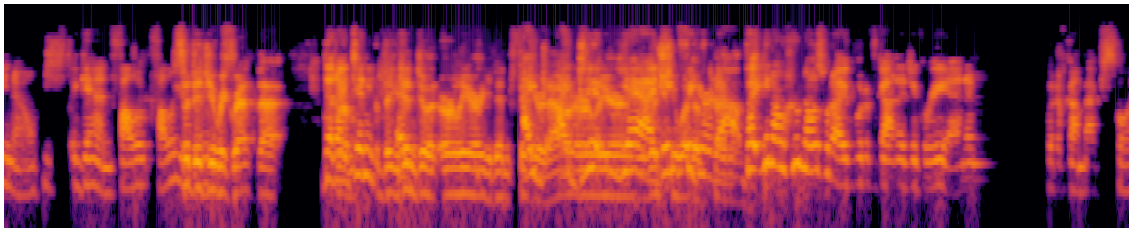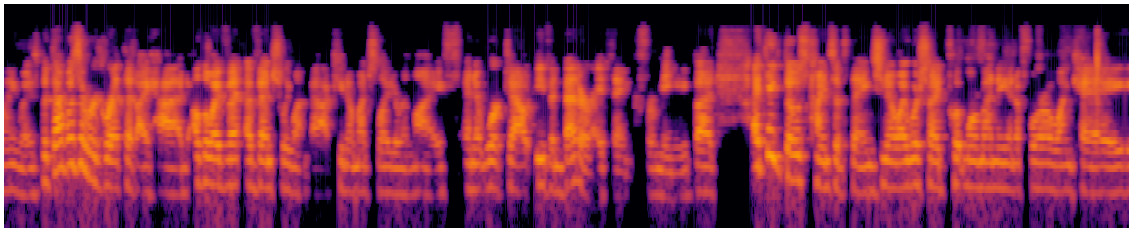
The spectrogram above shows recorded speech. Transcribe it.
you know just again follow follow so did you regret that that from, I didn't. That you didn't do it earlier. You didn't figure I, it out did, earlier. Yeah, I didn't figure it out. But you know, who knows what I would have gotten a degree in, and would have gone back to school anyways. But that was a regret that I had, although I eventually went back, you know, much later in life, and it worked out even better, I think, for me. But I think those kinds of things, you know, I wish I'd put more money in a 401k.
